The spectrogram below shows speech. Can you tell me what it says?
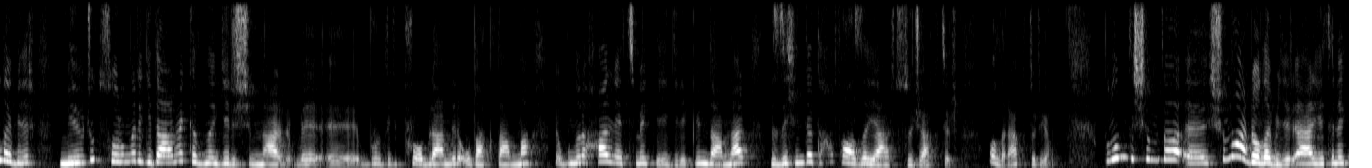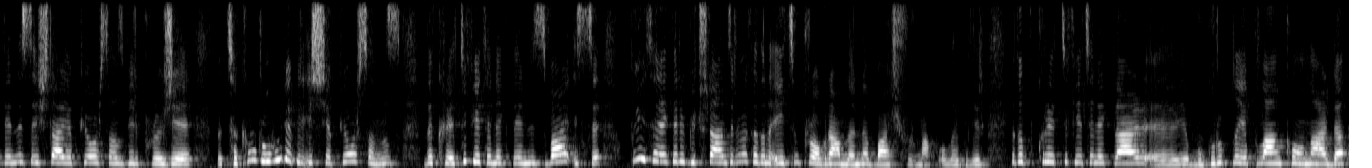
olabilir. Mevcut sorunları gidermek adına girişimler ve e, buradaki problemlere odaklanma ve bunları halletmekle ilgili gündemler zihinde daha fazla yer tutacaktır olarak duruyor. Bunun dışında e, şunlar da olabilir. Eğer yeteneklerinizle işler yapıyorsanız bir proje ve takım ruhuyla bir iş yapıyorsanız ve kreatif yetenekleriniz var ise bu yetenekleri güçlendirmek adına eğitim programlarına başvurmak olabilir. Ya da bu kreatif yetenekler e, bu grupla yapılan konularda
